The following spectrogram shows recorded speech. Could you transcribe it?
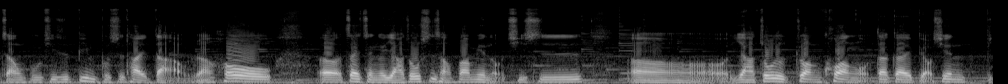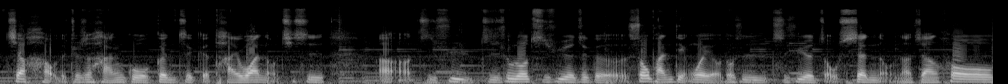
涨幅其实并不是太大。然后，呃，在整个亚洲市场方面哦，其实呃亚洲的状况哦，大概表现比较好的就是韩国跟这个台湾哦，其实啊，指数指数都持续的这个收盘点位哦，都是持续的走升哦。那然后。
